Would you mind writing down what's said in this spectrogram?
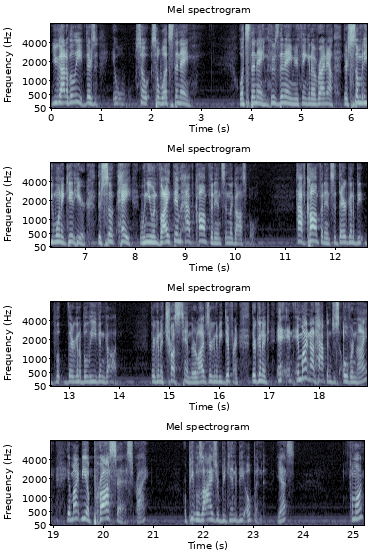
You got to believe. There's so, so what's the name? What's the name? Who's the name you're thinking of right now? There's somebody you want to get here. There's some, hey, when you invite them, have confidence in the gospel. Have confidence that they're going to be, they're going to believe in God. They're going to trust Him. Their lives are going to be different. They're going to, and it might not happen just overnight. It might be a process, right? Where people's eyes are begin to be opened. Yes? Come on.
